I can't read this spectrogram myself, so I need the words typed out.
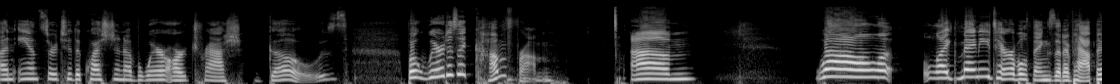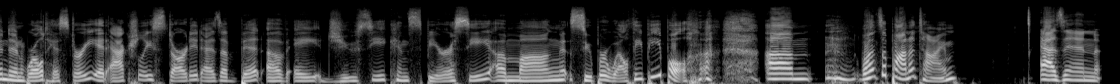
an answer to the question of where our trash goes. But where does it come from? Um, well, like many terrible things that have happened in world history, it actually started as a bit of a juicy conspiracy among super wealthy people. um, once upon a time, as in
